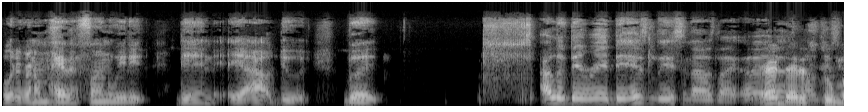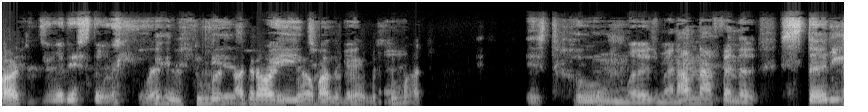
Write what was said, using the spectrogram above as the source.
Whatever, and I'm having fun with it, then yeah, I'll do it. But I looked at Red Dead's list and I was like, uh, Red Dead is too much. Enjoy this story. Red Dead is too much. I can already tell by the game. It's too much. It's too much, man. I'm not gonna study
